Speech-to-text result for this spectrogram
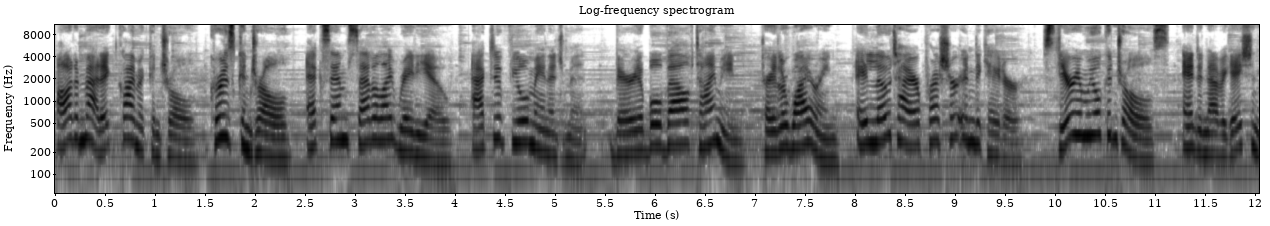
automatic climate control, cruise control, XM satellite radio, active fuel management, variable valve timing, trailer wiring, a low tire pressure indicator, steering wheel controls, and a navigation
